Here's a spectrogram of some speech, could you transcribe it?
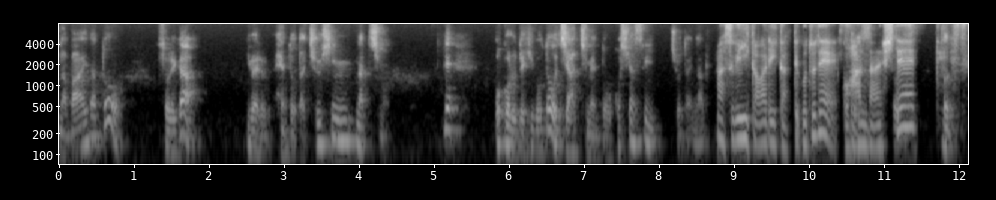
うな場合だと、それが、いわゆる返答体中心になってしまう。で、起こる出来事をジャッジメントを起こしやすい状態になる。まあ、すぐいいか悪いかってことで、こう判断して。そうです。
